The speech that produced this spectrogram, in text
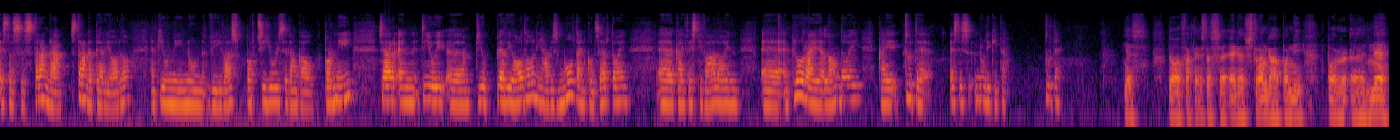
estas stranga stranga periodo en kiu ni nun vivas por ciui sed ankaŭ por ni. Char en tiu uh, ehm, tiu periodo ni havis multajn koncertojn eh, kai festivaloin eh, en plurai landoi kai tute estis nuligita. Tute. Yes. Do fakte estas eh, ege stranga por ni por uh, ne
